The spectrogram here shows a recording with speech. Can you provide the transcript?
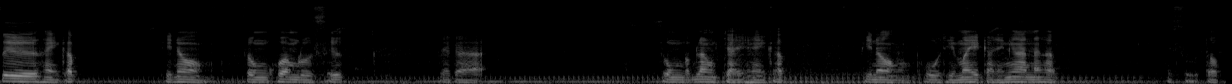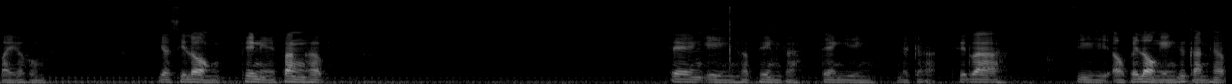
สื่อให้กับพี่น้องทรงความรู้สึก แล้วก็ส่งกำลังใจให้กับพี่น้องผู้ที่ไม่ให้การงานนะครับให้สู้ต่อไปครับผมเดี๋ยวสิลองเพลงนี้ให้ฟังครับ แต่งเองครับเพลงนี้ก็แต่งเอง แล้วก็คิดว่าสิเอาไปลองเองคือกันครับ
